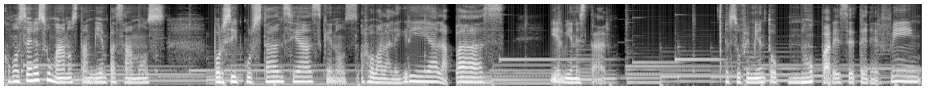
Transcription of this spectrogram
Como seres humanos también pasamos por circunstancias que nos roban la alegría, la paz y el bienestar. El sufrimiento no parece tener fin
